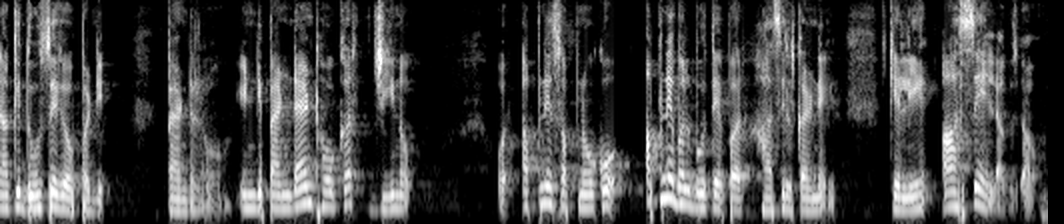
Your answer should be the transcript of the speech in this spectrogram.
ना कि दूसरे के ऊपर डिपेंड रहो। इंडिपेंडेंट होकर जीनो और अपने सपनों को अपने बलबूते पर हासिल करने के लिए आज से लग जाओ।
